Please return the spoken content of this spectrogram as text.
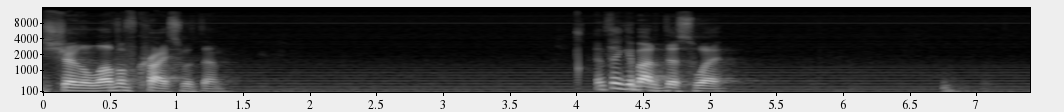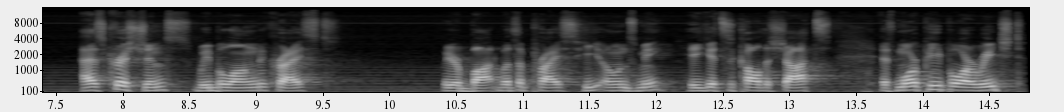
and share the love of Christ with them. And think about it this way as Christians, we belong to Christ. We are bought with a price. He owns me, He gets to call the shots. If more people are reached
